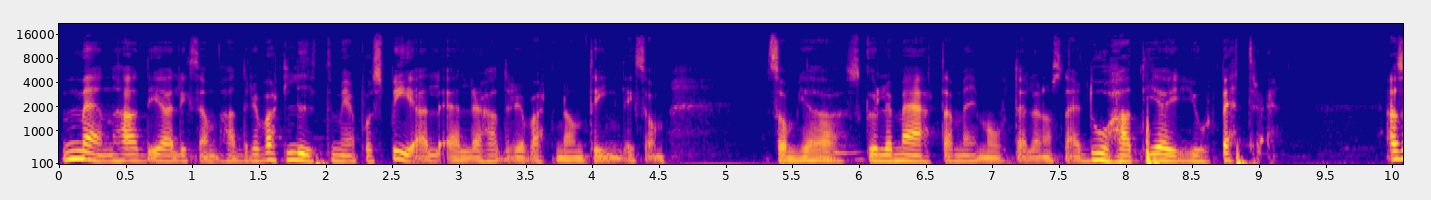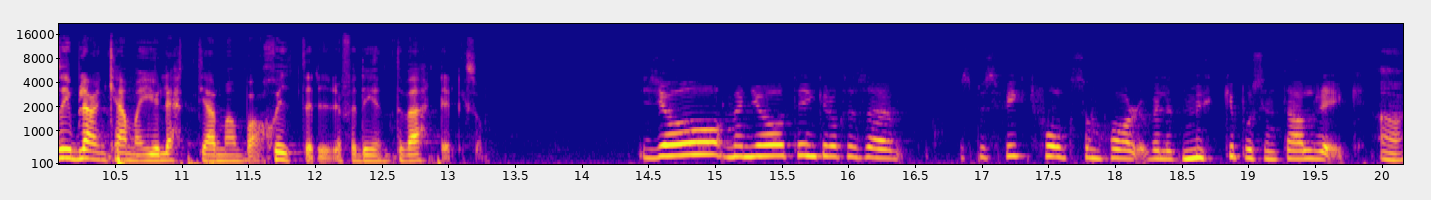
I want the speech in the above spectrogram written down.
men hade jag liksom, hade det varit lite mer på spel eller hade det varit någonting liksom som jag skulle mäta mig mot eller något sånt där, då hade jag ju gjort bättre. Alltså ibland kan man ju lätt gärna man bara skiter i det för det är inte värt det liksom. Ja, men jag tänker också så här specifikt folk som har väldigt mycket på sin tallrik. Ja.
